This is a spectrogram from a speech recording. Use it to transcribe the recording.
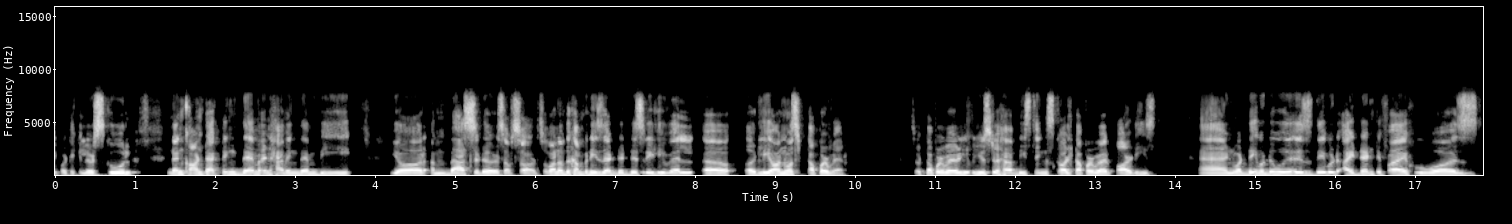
a particular school. And then contacting them and having them be your ambassadors of sorts. So one of the companies that did this really well uh, early on was Tupperware. So Tupperware used to have these things called Tupperware parties. And what they would do is they would identify who was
